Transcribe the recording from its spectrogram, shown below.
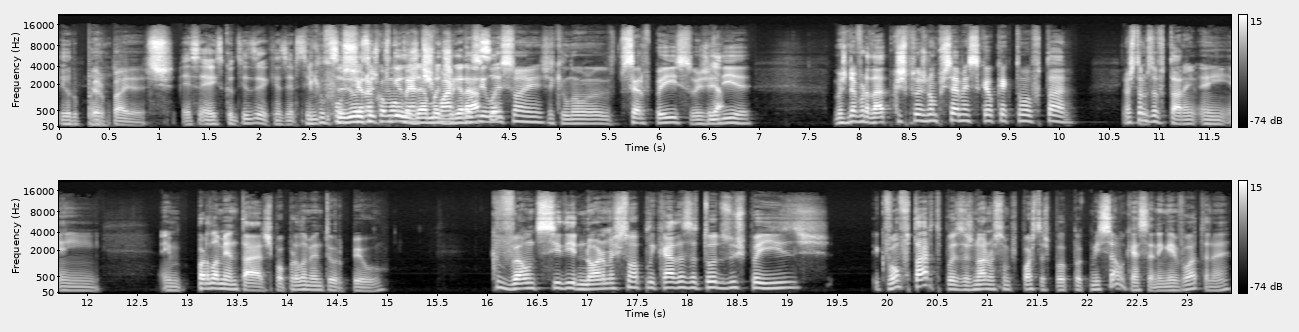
Europeias. europeias? Esse- É isso que eu te ia dizer. Quer dizer, sempre Aquilo as funciona como um é uma benchmark das desgraça. eleições. Aquilo não serve para isso hoje em Yeah. dia. Mas na verdade, porque as pessoas não percebem sequer o que é que estão a votar. Nós estamos a votar em, em, em- em parlamentares para o Parlamento Europeu que vão decidir normas que são aplicadas a todos os países e que vão votar. Depois as normas são propostas pela, pela Comissão, que essa ninguém vota, não é?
